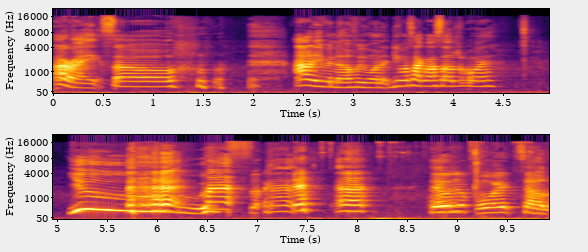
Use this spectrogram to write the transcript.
All right, so I don't even know if we want to. Do you want to talk about Soulja Boy? You Soulja boy, tell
